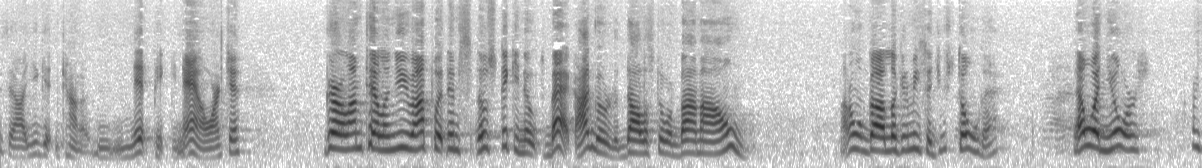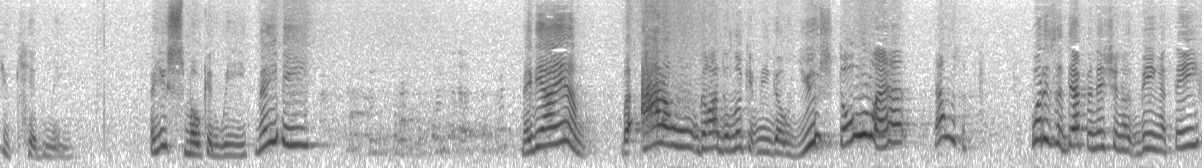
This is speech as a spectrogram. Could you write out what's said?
You say, oh, you're getting kind of nitpicky now, aren't you? Girl, I'm telling you, I put them, those sticky notes back. I go to the dollar store and buy my own. I don't want God looking at me and say, you stole that. That wasn't yours. Are you kidding me? Are you smoking weed? Maybe. Maybe I am. But I don't want God to look at me and go, you stole that. That was, what is the definition of being a thief?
